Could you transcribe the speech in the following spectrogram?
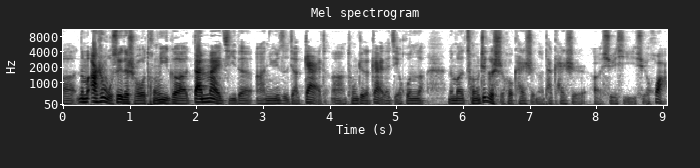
啊，那么二十五岁的时候，同一个丹麦籍的啊女子叫 Gad 啊，同这个 Gad 结婚了。那么从这个时候开始呢，他开始啊学习学画。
